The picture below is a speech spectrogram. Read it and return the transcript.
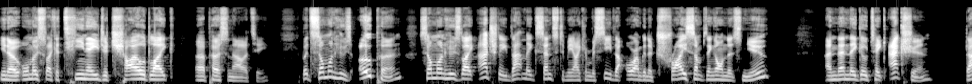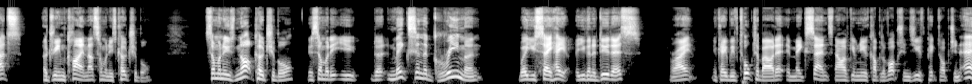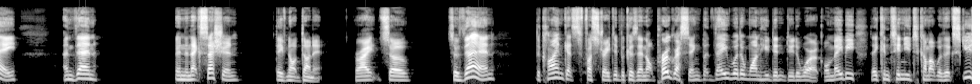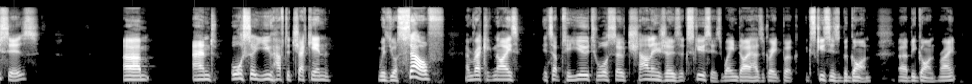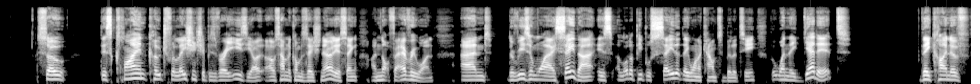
you know almost like a teenager childlike uh, personality. But someone who's open someone who's like actually that makes sense to me. I can receive that or i'm going to try something on that's new and then they go take action that's a dream client that's someone who's coachable Someone who's not coachable is somebody you that makes an agreement where you say, "Hey, are you going to do this?" Right? Okay, we've talked about it. It makes sense. Now I've given you a couple of options. You've picked option A, and then in the next session, they've not done it. Right? So, so then the client gets frustrated because they're not progressing, but they were the one who didn't do the work, or maybe they continue to come up with excuses. Um, and also you have to check in with yourself and recognize it's up to you to also challenge those excuses. Wayne Dyer has a great book, Excuses Be Gone, uh, Be Gone, right? So this client coach relationship is very easy. I, I was having a conversation earlier saying I'm not for everyone. And the reason why I say that is a lot of people say that they want accountability, but when they get it, they kind of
